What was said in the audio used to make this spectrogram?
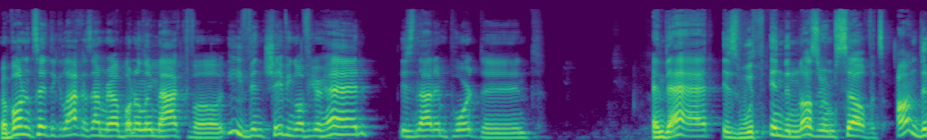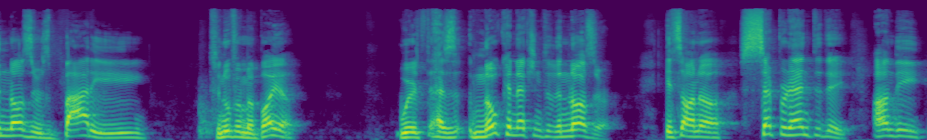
Rabbanon said. Even shaving off your head is not important. And that is within the Nazir himself. It's on the Nazir's body. Tenufa Mabaya. Where it has no connection to the Nazir. It's on a separate entity, on the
